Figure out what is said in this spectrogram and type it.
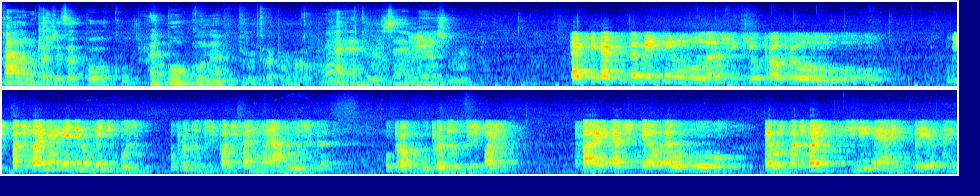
Fala, Porque às vezes é pouco É pouco, né? para um trapo mal. É, mas é mesmo, né? É que, é que também tem um lance que o próprio o, o Spotify né, ele não vende música. O produto do Spotify não é a música. O, próprio, o produto do Spotify acho que é, o- é o é o Spotify em si, é a empresa em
